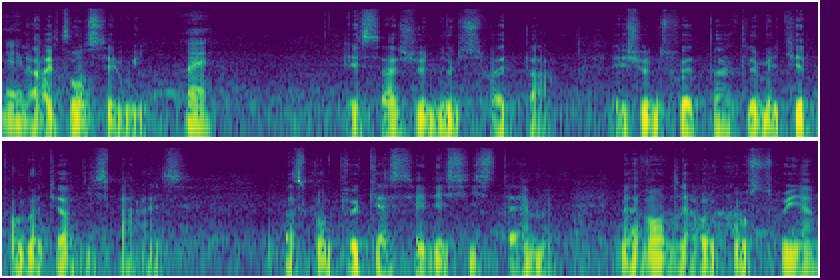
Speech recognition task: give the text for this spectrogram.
la réponse est oui. Et ça, je ne le souhaite pas. Et je ne souhaite pas que le métier de promoteur disparaisse parce qu'on peut casser des systèmes, mais avant de les reconstruire,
